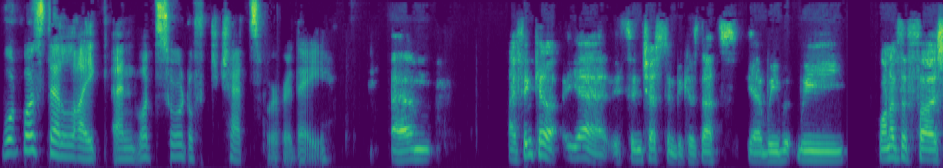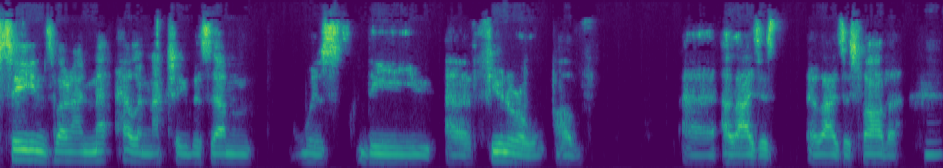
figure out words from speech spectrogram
What was that like, and what sort of chats were they? Um, I think, uh, yeah, it's interesting because that's yeah we we one of the first scenes where I met Helen actually was um was the uh, funeral of uh, Eliza's Eliza's father, mm.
